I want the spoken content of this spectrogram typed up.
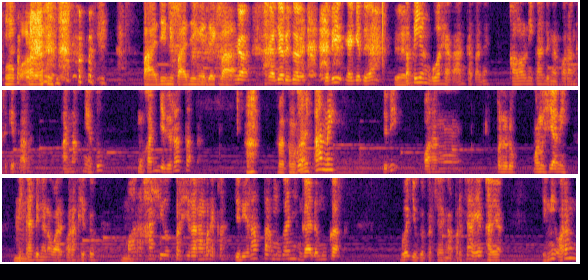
Oh parah. Pak Haji nih Pak Haji ngejek Pak. enggak enggak jadi sorry jadi kayak gitu ya Iya. tapi yang gua heran katanya kalau nikah dengan orang sekitar anaknya tuh mukanya jadi rata Rata gua maksudnya? aneh jadi orang penduduk manusia nih Hmm. nikah dengan orang, orang situ Hmm. orang hasil persilangan mereka jadi rata mukanya nggak ada muka gue juga percaya nggak percaya kayak ini orang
